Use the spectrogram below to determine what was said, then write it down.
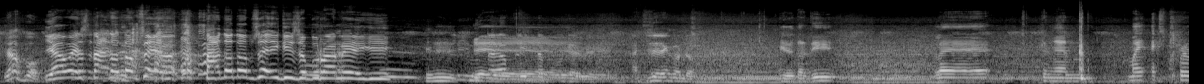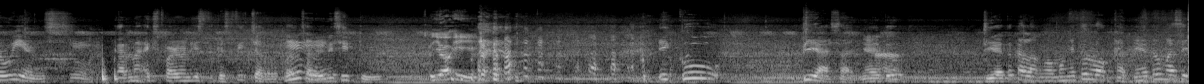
Ya apa? Ya wes tak tutup sih. Tak tutup sih iki sepurane iki. Lintep Iya, iya, lintep iya, iya. sih yang kondo Ya tadi le dengan my experience karena experience is the best teacher Mm-mm. mm ini situ Yo i iku biasanya itu Ah. Dia itu kalau ngomong itu logatnya itu masih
